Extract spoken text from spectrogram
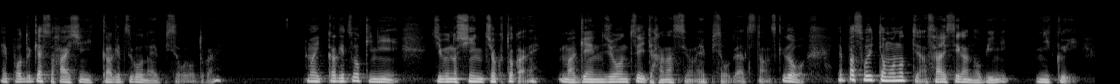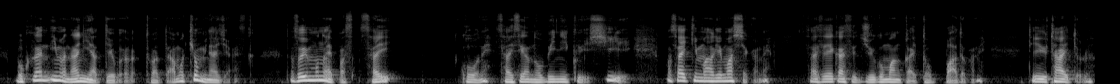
えポッドキャスト配信1ヶ月後のエピソードとかね、まあ、1ヶ月おきに自分の進捗とかね、まあ、現状について話すようなエピソードやってたんですけど、やっぱそういったものっていうのは再生が伸びにくい。僕が今何やってるかとかってあんま興味ないじゃないですか。そういうものはやっぱ再、こうね、再生が伸びにくいし、まあ、最近も上げましたけどね、再生回数15万回突破とかね、っていうタイトル。ま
